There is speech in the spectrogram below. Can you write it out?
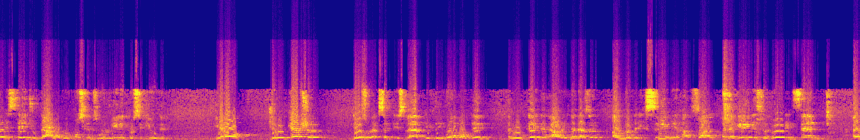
early stage of da'wah where Muslims were really persecuted, you know, they would capture those who accept Islam, if they know about them, and will take them out in the desert under the extremely hot sun and again against the burning sand, and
